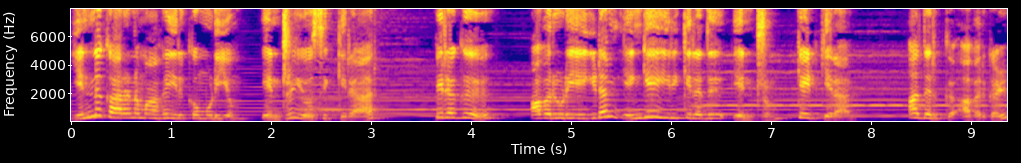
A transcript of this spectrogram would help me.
என்ன காரணமாக இருக்க முடியும் என்று யோசிக்கிறார். பிறகு அவருடைய இடம் எங்கே இருக்கிறது என்றும் கேட்கிறார். அதற்கு அவர்கள்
